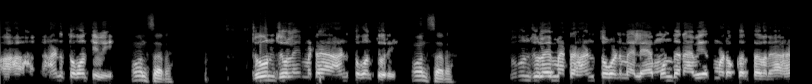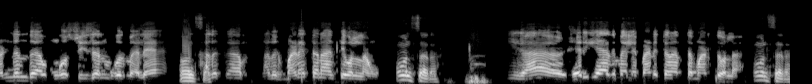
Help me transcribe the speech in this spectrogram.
ಆ, ಹಣ್ಣು ತಗೊಂತೀವಿ. ಹ್ಞೂ ಸರ್. ಜೂನ್ ಜುಲೈ ಮಟ ಹಣ್ಣು ತಗೊಂತೀವ್ರಿ. ಹ್ಞೂ ಸರ್. ಜೂನ್ ಜುಲೈ ಮಟ್ಟ ಹಣ್ಣು ತಗೊಂಡ್ಮೇಲೆ ಮುಂದೆ ನಾವ್ ಏನ್ ಮಾಡ್ಬೇಕಂತಂದ್ರ ಹಣ್ಣಿಂದ ಮುಗಿದ್ ಸೀಸನ್ ಮುಗಿದ್ಮೇಲೆ ಹ್ಞೂ ಸರ್. ಅದಕ್ಕ ಅದಕ್ ಬಣೆತನ ಅಂತೀವಲ್ಲ ನಾವು. ಹ್ಞೂ ಸರ್. ಈಗ ಹೆರಿಗೆ ಆದ್ಮೇಲೆ ಬಣೆತನ ಅಂತ ಮಾಡ್ತೀವಲ್ಲ? ಹ್ಞೂ ಸರ್.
